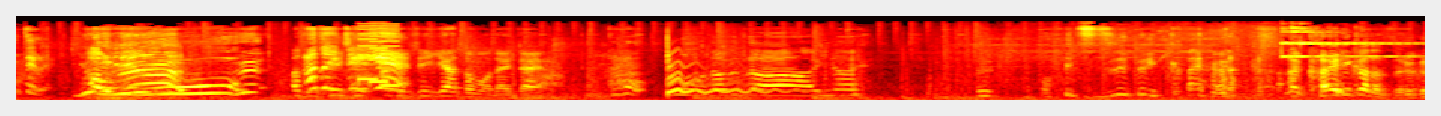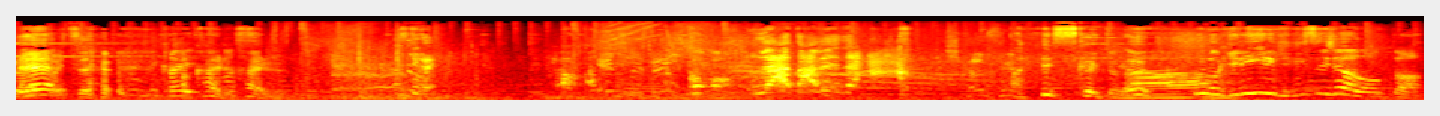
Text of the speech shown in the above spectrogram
ってるーおおあと一撃一撃やと思う大体ここダメだいないあいつずるい帰った帰り方ずるくない、こいつ帰る帰る帰るここうわダメだあれすごいといやーうわギリギリ撃墜したと思った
